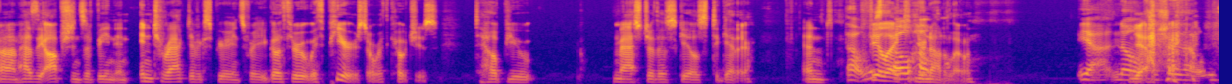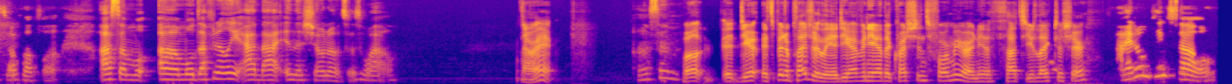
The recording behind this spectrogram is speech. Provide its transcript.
um, has the options of being an interactive experience where you go through it with peers or with coaches to help you master those skills together and That would be feel like so you're not alone. Yeah, no, Yeah. for sure that will be so helpful. Awesome. Well, Um, we'll definitely add that in the show notes as well. All right. Awesome. Well, uh, do you, it's been a pleasure, Leah. Do you have any other questions for me or any other thoughts you'd like to share? I don't think so.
